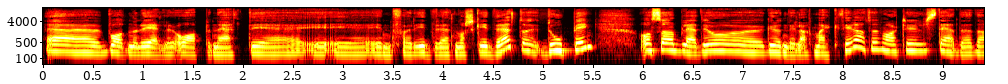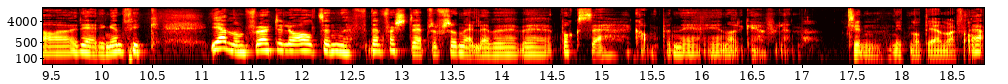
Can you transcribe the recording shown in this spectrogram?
Eh, både når det gjelder åpenhet i, i, innenfor idrett, norsk idrett og doping. Og så ble det jo grundig lagt merke til at hun var til stede da regjeringen fikk gjennomført eller holdt den første profesjonelle boksekampen i, i Norge forleden. Siden 1981 i hvert fall. Ja.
